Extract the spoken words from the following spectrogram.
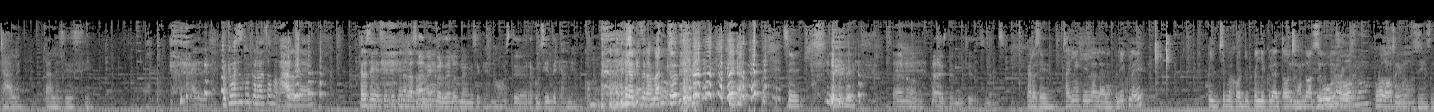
Chale, chale, sí, sí. Ay, ¿Por qué me haces recordar esta mamada, güey? Pero sí, sí, sí, tienes razón, Ah, me acordé de los memes de que, no, este, reconcíliate, cambia. ¿Cómo? ya antes era blanco. sí, sí, sí. ah, no mames. Ah, está bien chido esos memes. Pero sí, Silent Hill, la, la, la película ahí. Pinche mejor película de todo el mundo. Sí, hubo una, dos, ¿no? Hubo dos, ¿eh? Hubo dos. Sí, sí.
